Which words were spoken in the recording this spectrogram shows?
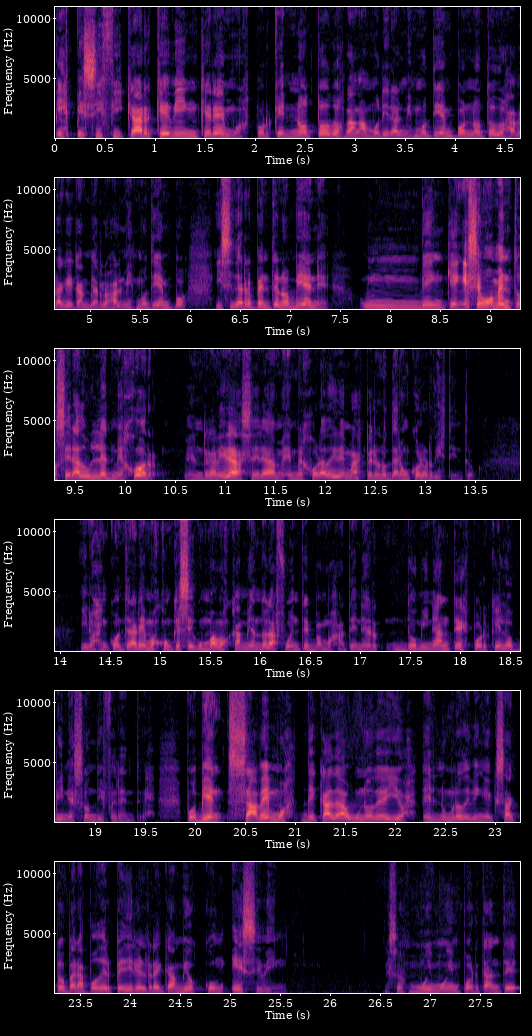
especificar qué bin queremos, porque no todos van a morir al mismo tiempo, no todos habrá que cambiarlos al mismo tiempo, y si de repente nos viene un bin que en ese momento será de un LED mejor, en realidad será mejorado y demás, pero nos dará un color distinto. Y nos encontraremos con que según vamos cambiando las fuentes vamos a tener dominantes porque los bines son diferentes. Pues bien, sabemos de cada uno de ellos el número de bin exacto para poder pedir el recambio con ese bin. Eso es muy, muy importante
